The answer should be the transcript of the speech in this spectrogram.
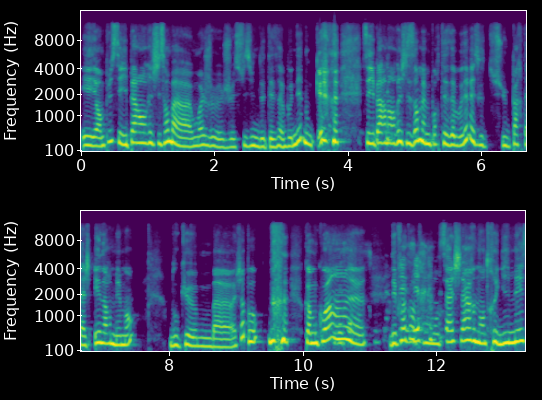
et en plus c'est hyper enrichissant. Bah moi je, je suis une de tes abonnés donc c'est hyper enrichissant même pour tes abonnés parce que tu partages énormément. Donc euh, bah chapeau. Comme quoi, hein, euh, des fois quand on s'acharne entre guillemets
